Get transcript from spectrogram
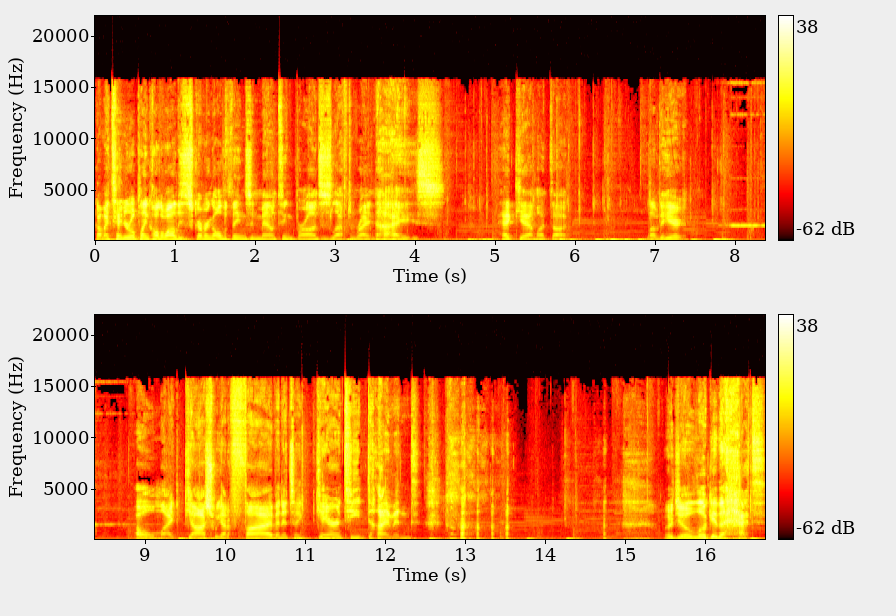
Got my 10-year-old playing Call of the Wild. He's discovering all the things and mounting bronzes left and right. Nice. Heck yeah, Mud Dog. Love to hear it. Oh my gosh, we got a five and it's a guaranteed diamond. Would you look at that?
